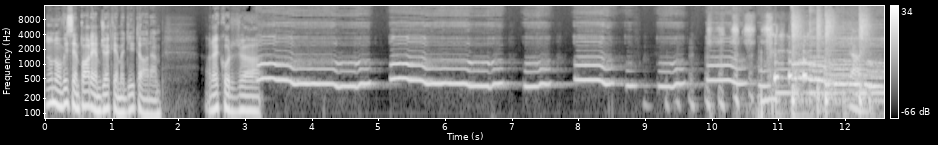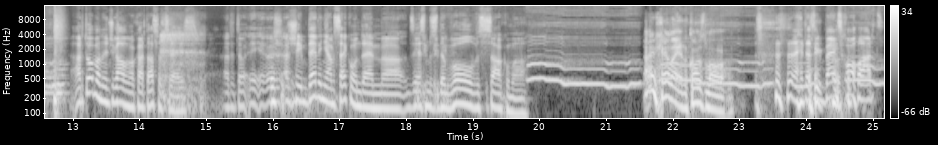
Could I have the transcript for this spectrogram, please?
Nu, no visiem pārējiem džekiem ar ģitārām. Rekur, uh. Ar to man viņš galvenokārt asociējas. Ar, to, ar, ar šīm deviņām sekundēm uh, dziesmas The Wolves sākumā. Tā ir Helēna Kozlova. Nē, tas ir Bens Hovards.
